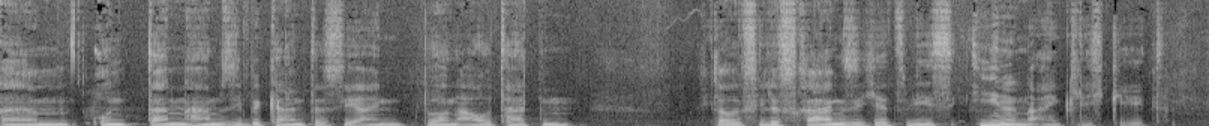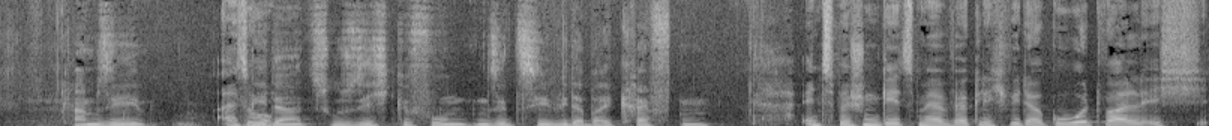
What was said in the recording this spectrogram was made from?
Ähm, und dann haben Sie bekannt, dass Sie einen Burnout hatten. Ich glaube, viele fragen sich jetzt, wie es Ihnen eigentlich geht. Haben Sie Also- wieder zu sich gefunden? Sind Sie wieder bei Kräften? Inzwischen geht es mir wirklich wieder gut, weil ich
